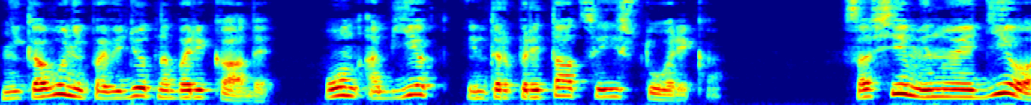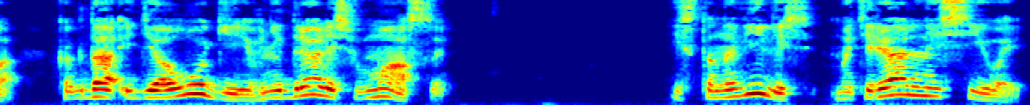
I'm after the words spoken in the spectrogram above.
никого не поведет на баррикады. Он объект интерпретации историка. Совсем иное дело, когда идеологии внедрялись в массы и становились материальной силой,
